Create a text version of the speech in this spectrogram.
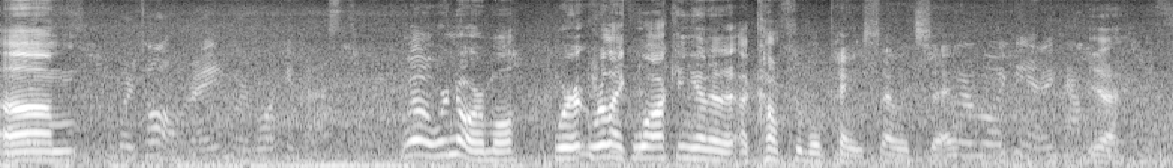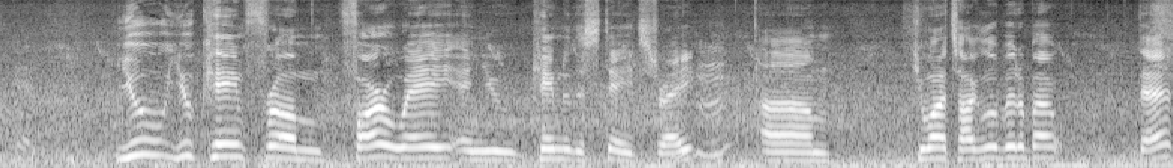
Um, We're tall, right? We're walking fast. well, we're normal. We're, we're like walking at a, a comfortable pace, I would say. We're walking at a camera. Yeah. It's good. You you came from far away and you came to the states, right? Mm-hmm. Um, do you want to talk a little bit about that?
